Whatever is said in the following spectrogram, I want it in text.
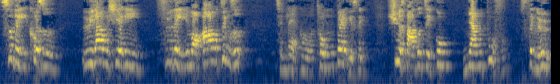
此地可是遇要写的，须得一毛二真是，请来个同伴一声，学啥子这个娘不服，生儿。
